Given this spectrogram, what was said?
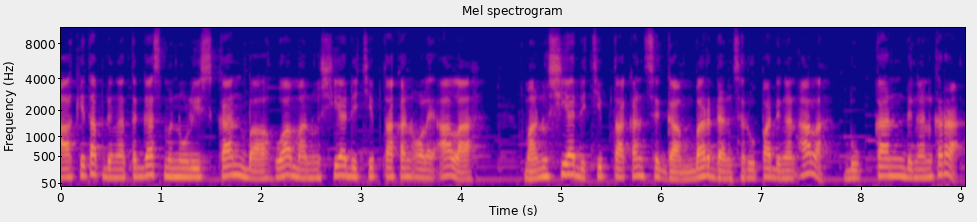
Alkitab dengan tegas menuliskan bahwa manusia diciptakan oleh Allah, manusia diciptakan segambar dan serupa dengan Allah, bukan dengan kera.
